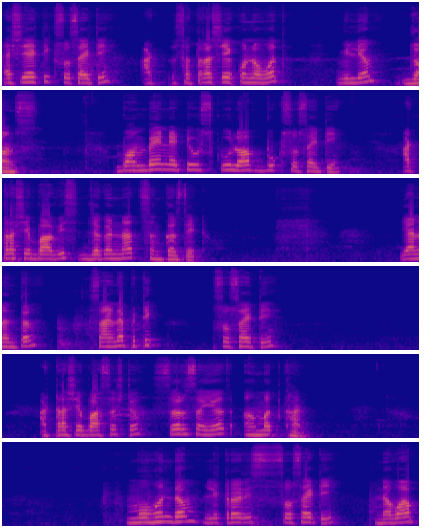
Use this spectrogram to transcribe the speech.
ॲशियाटिक सोसायटी आठ सतराशे एकोणनव्वद William Jones. Bombay native school of book society अठराशे बावीस जगन्नाथ शंकरसेठ यानंतर सायनाफिटिक सोसायटी अठराशे बासष्ट sir Syed Ahmad Khan. Mohammedan literary society Nawab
